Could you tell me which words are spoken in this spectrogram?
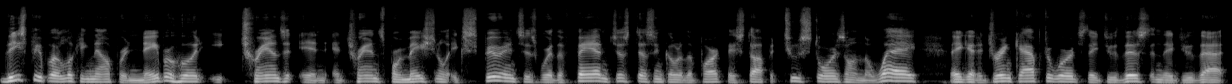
these people are looking now for neighborhood transit and, and, transformational experiences where the fan just doesn't go to the park. They stop at two stores on the way. They get a drink afterwards. They do this and they do that.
